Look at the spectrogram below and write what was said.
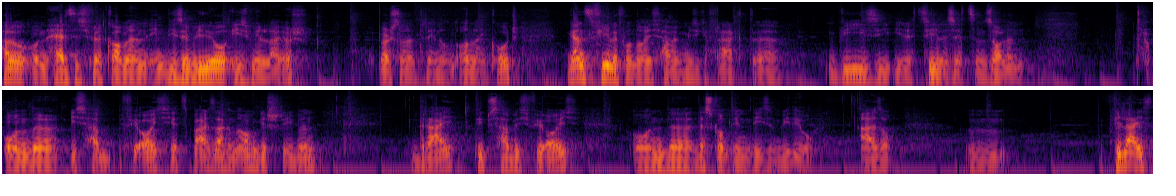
Hallo und herzlich willkommen in diesem Video. Ich bin Lajos, Personal Trainer und Online Coach. Ganz viele von euch haben mich gefragt, äh, wie sie ihre Ziele setzen sollen. Und äh, ich habe für euch jetzt ein paar Sachen aufgeschrieben. Drei Tipps habe ich für euch und äh, das kommt in diesem Video. Also, ähm, vielleicht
